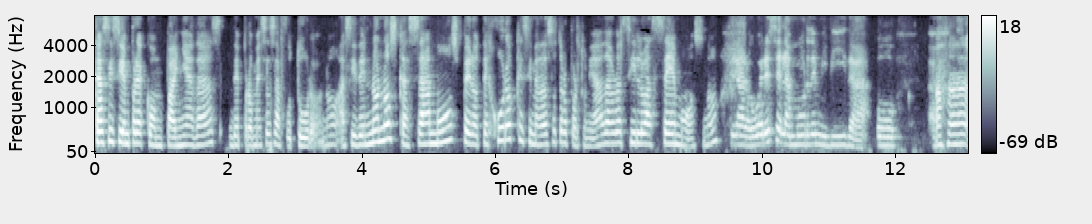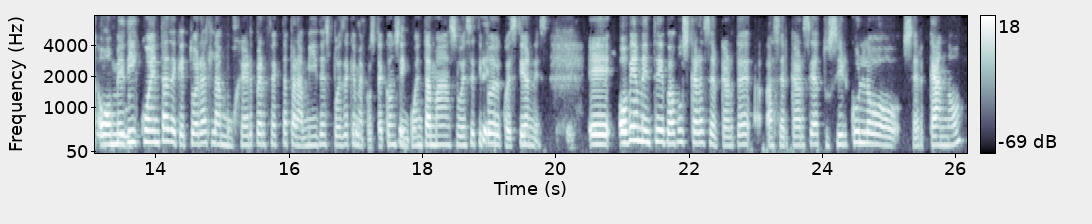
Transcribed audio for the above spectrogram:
casi siempre acompañadas de promesas a futuro, ¿no? Así de no nos casamos, pero te juro que si me das otra oportunidad, ahora sí lo hacemos, ¿no? Claro, o eres el amor de mi vida, o... Ajá, o me di cuenta de que tú eras la mujer perfecta para mí después de que me acosté con 50 más, o ese tipo de cuestiones. Eh, obviamente va a buscar acercarte, acercarse a tu círculo cercano,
